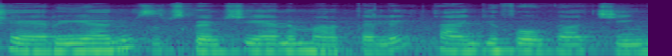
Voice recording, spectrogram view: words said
ഷെയർ ചെയ്യാനും സബ്സ്ക്രൈബ് ചെയ്യാനും മറക്കല്ലേ. Thank for watching.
